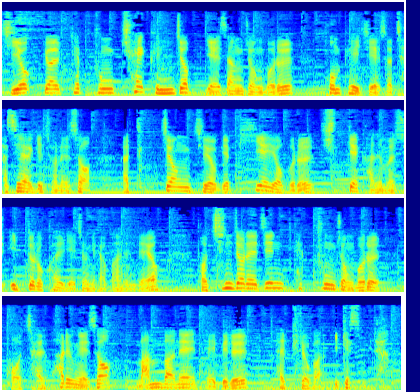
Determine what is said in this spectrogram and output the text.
지역별 태풍 최근접 예상 정보를 홈페이지에서 자세하게 전해서 아, 특정 지역의 피해 여부를 쉽게 가늠할 수 있도록 할 예정이라고 하는데요. 더 친절해진 태풍 정보를 더 잘 활용해서 만반의 대비를 할 필요가 있겠습니다.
